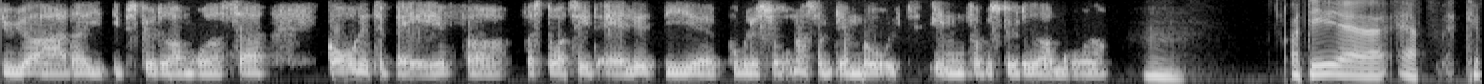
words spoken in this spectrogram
dyrearter i de beskyttede områder, så går det tilbage for, for stort set alle de uh, populationer, som bliver målt inden for beskyttede områder. Mm. Og det er, er, kan,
